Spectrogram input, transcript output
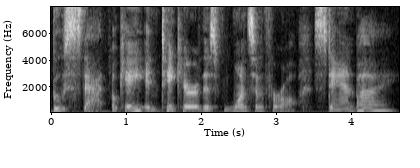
boost that, okay? And take care of this once and for all. Stand by.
